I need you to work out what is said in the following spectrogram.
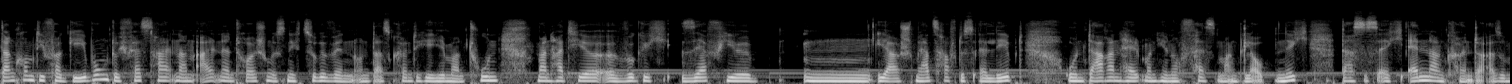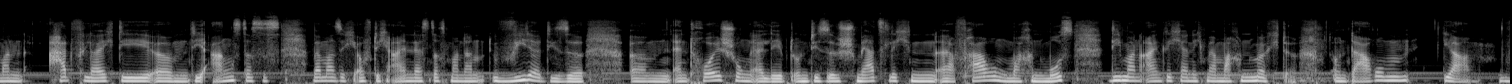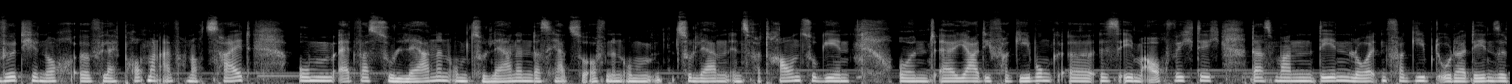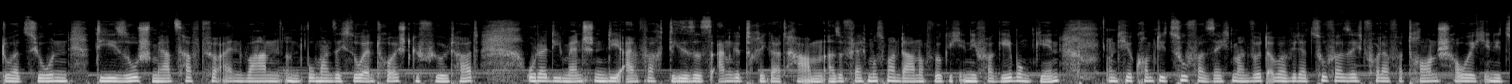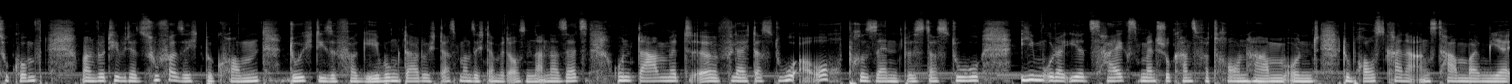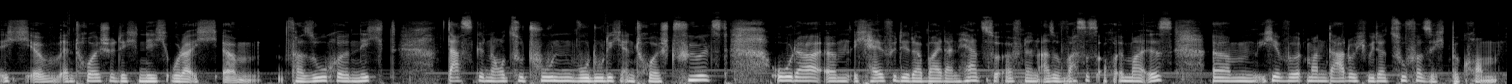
Dann kommt die Vergebung. Durch Festhalten an alten Enttäuschungen ist nicht zu gewinnen. Und das könnte hier jemand tun. Man hat hier äh, wirklich sehr viel mm, ja, Schmerzhaftes erlebt und daran hält man hier noch fest. Man glaubt nicht, dass es sich ändern könnte. Also man hat vielleicht die, ähm, die Angst, dass es, wenn man sich auf dich einlässt, dass man dann wieder diese ähm, Enttäuschung erlebt und diese schmerzlichen Erfahrungen machen muss, die man eigentlich ja nicht mehr machen möchte. Und darum ja, wird hier noch, äh, vielleicht braucht man einfach noch Zeit, um etwas zu lernen, um zu lernen, das Herz zu öffnen, um zu lernen, ins Vertrauen zu gehen. Und äh, ja, die Vergebung äh, ist eben auch wichtig, dass man den Leuten vergibt oder den Situationen, die so schmerzhaft für einen waren und wo man sich so enttäuscht gefühlt hat oder die Menschen, die einfach dieses angetriggert haben. Also vielleicht muss man da noch wirklich in die Vergebung gehen. Und hier kommt die Zuversicht. Man wird aber wieder Zuversicht voller Vertrauen schaue ich in die Zukunft. Man wird hier wieder Zuversicht bekommen durch diese Vergebung, dadurch, dass man sich damit auseinandersetzt und damit äh, vielleicht, dass du auch präsent bist, dass du ihm oder ihr zeigst, Mensch, du kannst Vertrauen haben und du brauchst keine Angst haben bei mir. Ich äh, enttäusche dich nicht oder ich ähm, versuche nicht das genau zu tun, wo du dich enttäuscht fühlst oder ähm, ich helfe dir dabei, dein Herz zu öffnen. Also was es auch immer ist, ähm, hier wird man dadurch wieder Zuversicht bekommen.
